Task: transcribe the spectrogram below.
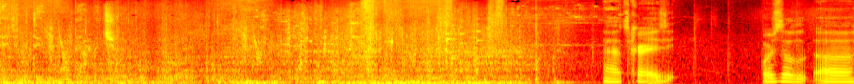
They didn't do more damage. That's crazy. Where's the uh?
